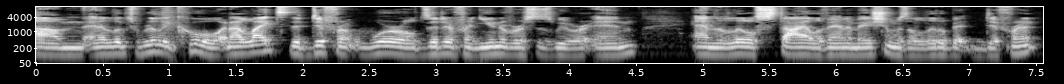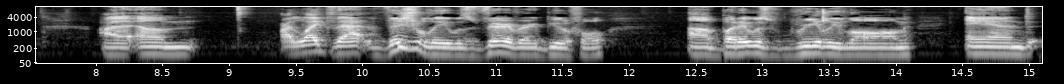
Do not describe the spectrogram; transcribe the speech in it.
Um, and it looked really cool. And I liked the different worlds, the different universes we were in, and the little style of animation was a little bit different. I um, I liked that visually; it was very, very beautiful. Uh, but it was really long, and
